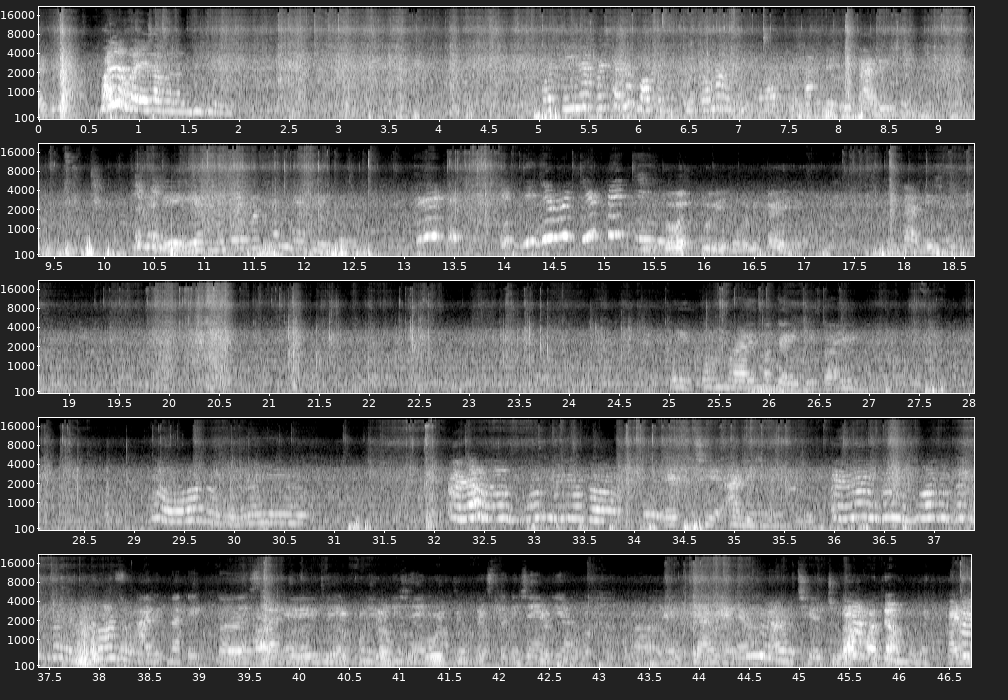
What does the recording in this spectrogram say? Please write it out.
બે એક ડિઝાઇનમાં કેમ ને ડિઝાઇન છે, ઓલી કઈ છે? એક છે. ઓલી કુંભાળી મંગાવી હતી તો આવી નથી તો એક છે આ ડિઝાઇન આ રીતના કંઈક ડિઝાઇન ત્યાં છે નામ છે. અને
